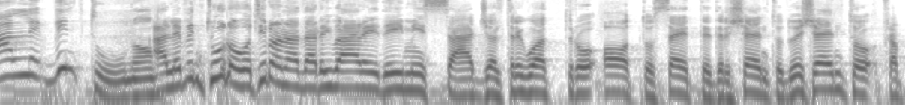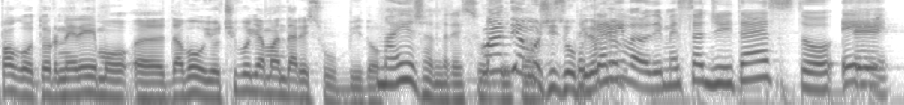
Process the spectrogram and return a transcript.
alle 21. Alle 21 continuano ad arrivare dei messaggi al 348 7300 200. Fra poco torneremo eh, da voi o ci vogliamo andare subito. Ma io ci andrei subito. Ma andiamoci subito. Perché arrivano dei messaggi di testo e, E-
